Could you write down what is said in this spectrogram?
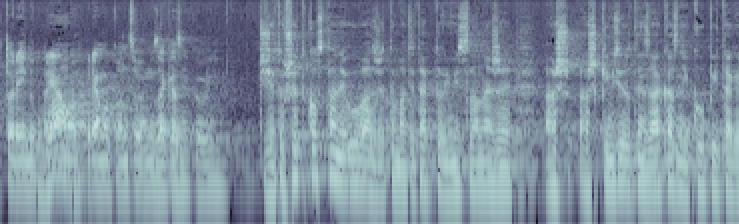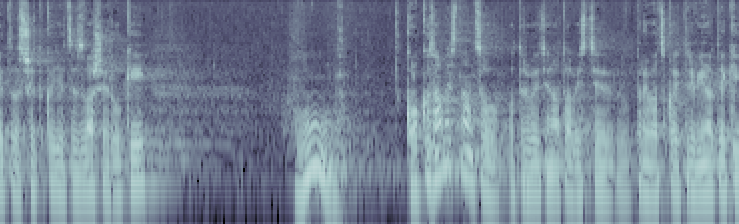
ktoré idú priamo, wow. priamo koncovému zákazníkovi. Čiže to všetko stane u vás, že to máte takto vymyslené, že až, až kým si to ten zákazník kúpi, tak je to všetko ide cez vaše ruky Uh, koľko zamestnancov potrebujete na to, aby ste prevádzkovali tri vinotéky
